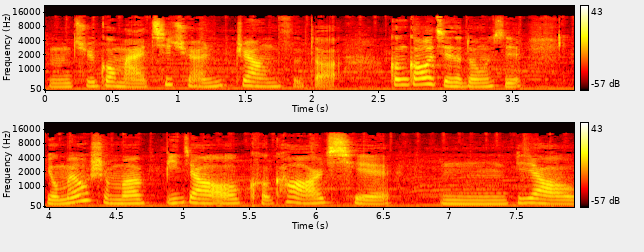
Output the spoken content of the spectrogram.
怎么去购买期权这样子的更高级的东西，有没有什么比较可靠而且嗯比较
